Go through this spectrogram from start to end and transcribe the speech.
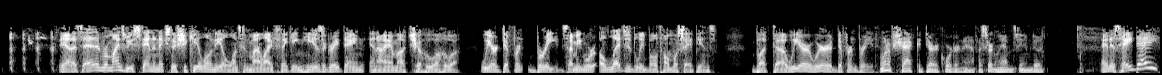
yeah, that's, it reminds me of standing next to Shaquille O'Neal once in my life, thinking he is a Great Dane and I am a Chihuahua. We are different breeds. I mean, we're allegedly both Homo sapiens, but uh, we are we're a different breed. I wonder if Shaq could tear a quarter in half. I certainly haven't seen him do it. And his heyday,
